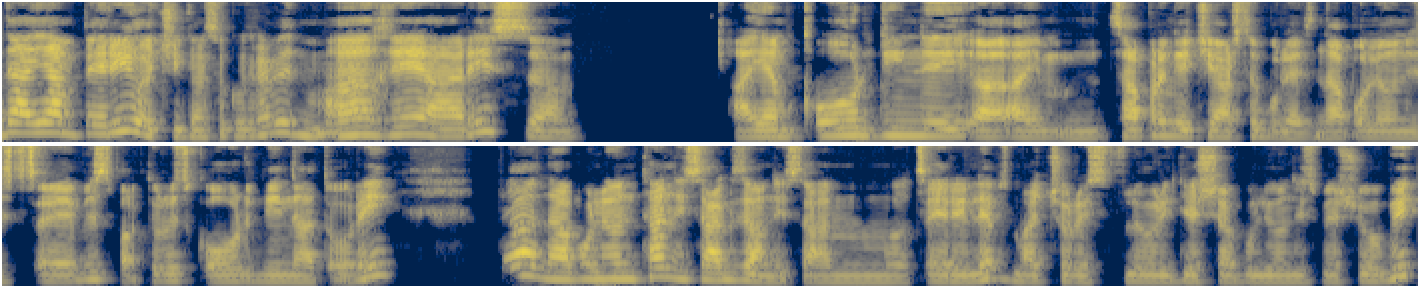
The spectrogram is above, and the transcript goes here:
და აი ამ პერიოდში განსაკუთრებით მაღე არის აი ამ კოორდინე აი საფრანგეთში არსებული ეს ნაპოლეონის წრეების ფაქტორის კოორდინატორი და ნაპოლეონთან ის აგზავნის ამ წერილებს, მათ შორის ფლორიდე შაბულიონის მეშვეობით,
